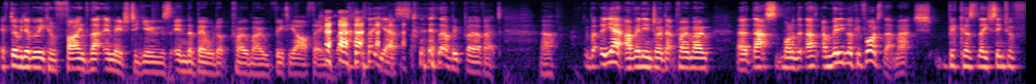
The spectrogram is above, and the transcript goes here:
if WWE can find that image to use in the build-up promo VTR thing that- yes that'd be perfect. Uh, but uh, yeah I really enjoyed that promo. Uh, that's one of the that's, I'm really looking forward to that match because they seem to have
